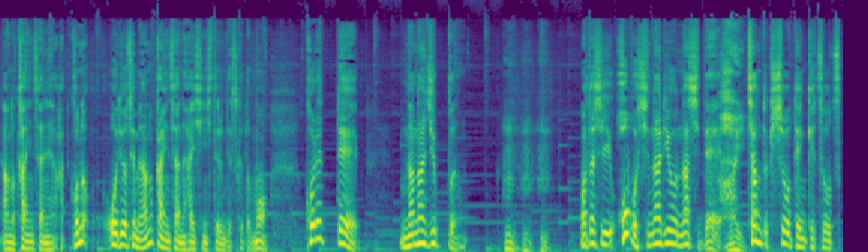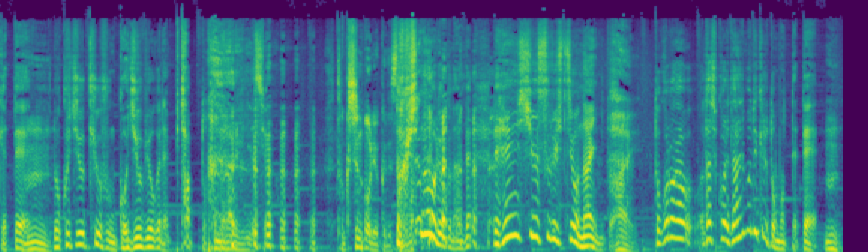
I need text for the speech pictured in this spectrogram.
あの会員さんにこのオーディオセミナーの会員さんに配信してるんですけどもこれって70分うんうんうん私ほぼシナリオなしではいちゃんと起承転結をつけて、うん69分50秒ぐらいピタッと止められるんですよ。特殊能力ですね特殊能力なんで。で編集する必要ないみたいな。はいところが私これ誰でもできると思っててうん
